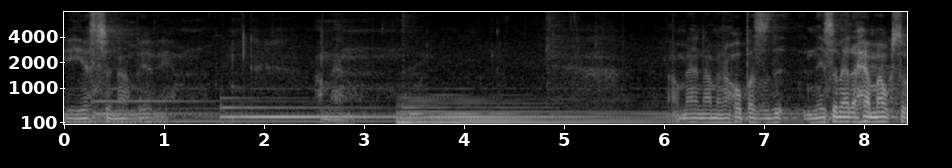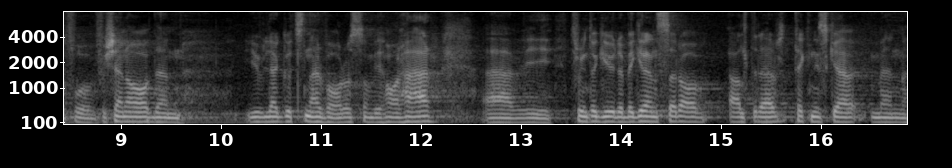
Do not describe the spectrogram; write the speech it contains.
I Jesu namn ber vi. Amen. Amen, amen. Jag hoppas att ni som är där hemma också får, får känna av den ljuvliga Guds närvaro som vi har här. Eh, vi tror inte att Gud är begränsad av allt det där tekniska, men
